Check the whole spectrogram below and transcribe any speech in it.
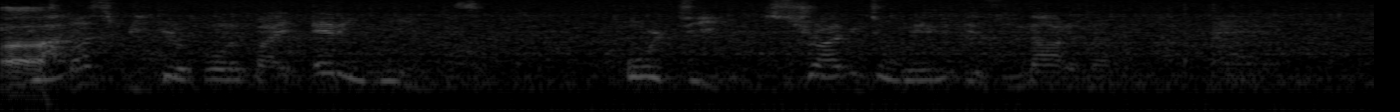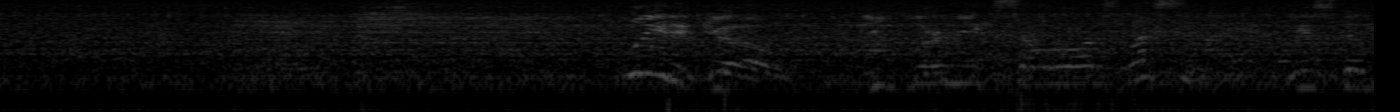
Uh. You must beat your opponent by any means. Or D. Striving to win is not enough. Way to go! You've learned the Acceleron's lesson. Wisdom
